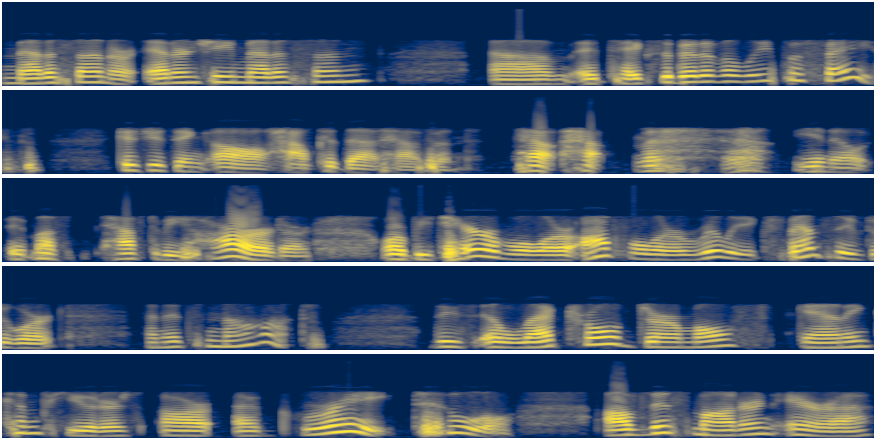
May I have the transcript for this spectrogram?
medicine or energy medicine. Um it takes a bit of a leap of faith because you think, "Oh, how could that happen?" How, how you know, it must have to be hard or or be terrible or awful or really expensive to work, and it's not. These electrodermal scanning computers are a great tool of this modern era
